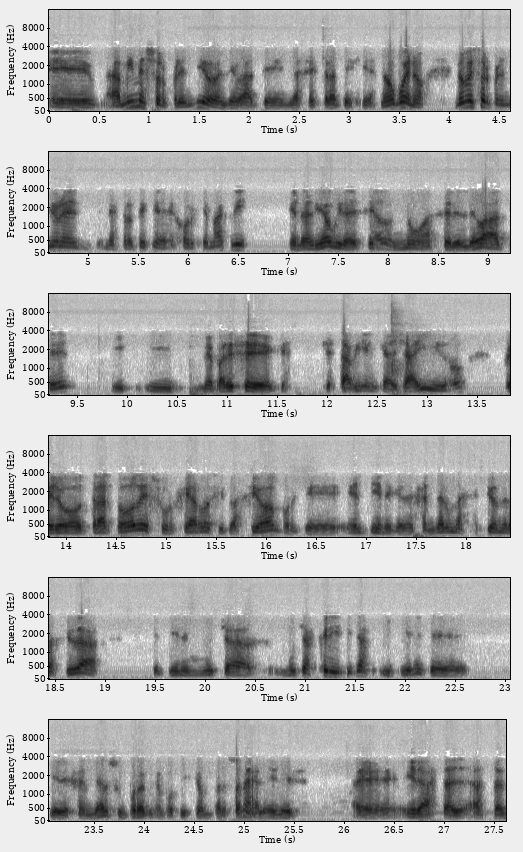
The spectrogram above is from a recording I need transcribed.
Eh, a mí me sorprendió el debate en las estrategias, ¿no? Bueno, no me sorprendió la, estrategia de Jorge Macri, que en realidad hubiera deseado no hacer el debate, y, me parece que, está bien que haya ido, pero trató de surfear la situación porque él tiene que defender una gestión de la ciudad que tiene muchas muchas críticas y tiene que defender su propia posición personal. Él es eh, era hasta, hasta,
